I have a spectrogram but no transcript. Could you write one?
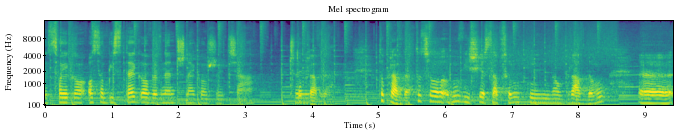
y, swojego osobistego, wewnętrznego życia. Czy To prawda. To prawda. To, co mówisz, jest absolutną prawdą. E,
